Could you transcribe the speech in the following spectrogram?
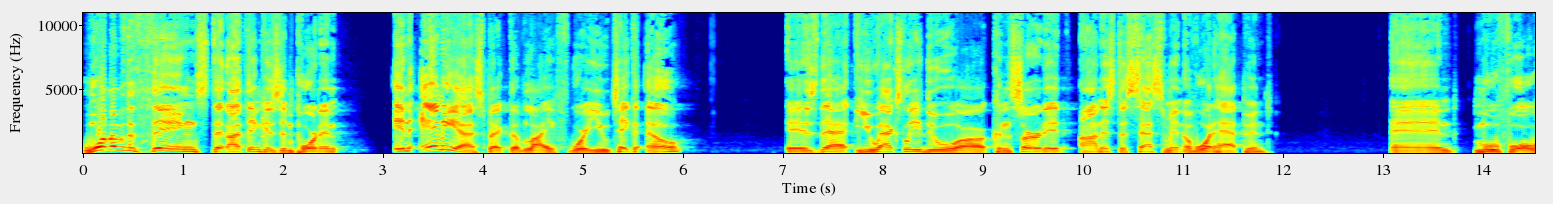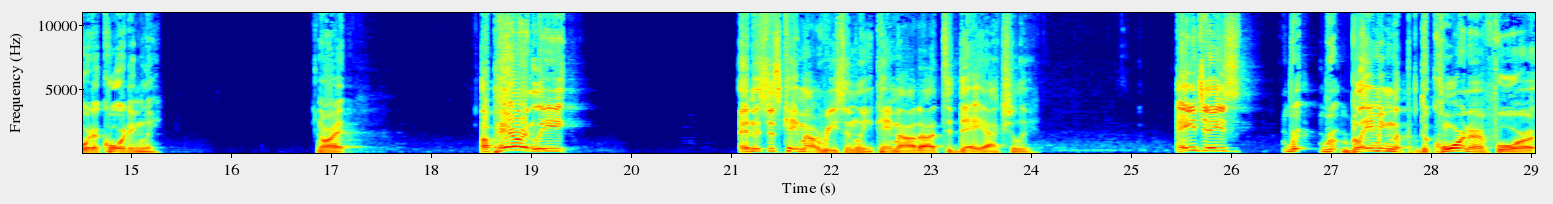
One of the things that I think is important in any aspect of life where you take an L is that you actually do a concerted, honest assessment of what happened and move forward accordingly. All right. Apparently, and this just came out recently, came out uh, today actually. AJ's r- r- blaming the, the corner for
